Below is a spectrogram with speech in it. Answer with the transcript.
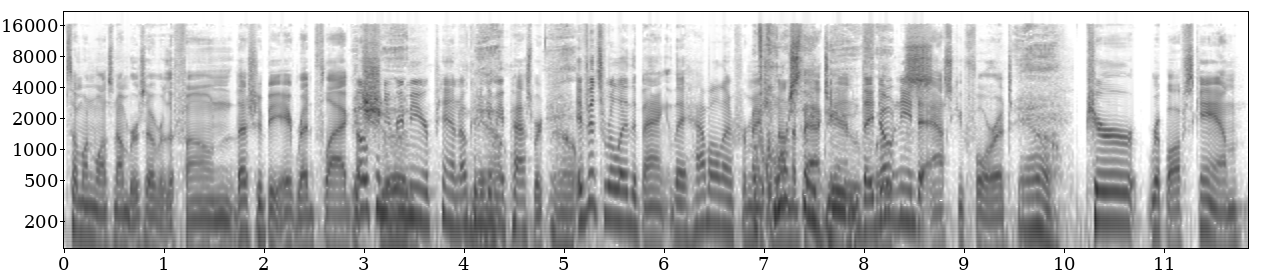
someone wants numbers over the phone, that should be a red flag. It oh, can you read me your PIN? Oh, can you give me Yeah. a password? Yeah. If it's really the bank, they have all the information on course the they back do, end. They don't need to ask you for it. Yeah. Pure rip-off scam,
